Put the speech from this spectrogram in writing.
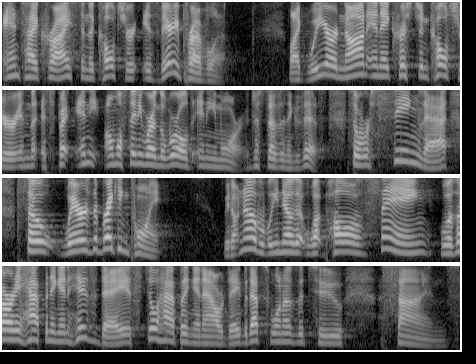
antichrist in the culture is very prevalent. Like we are not in a Christian culture in the, any, almost anywhere in the world anymore. It just doesn't exist. So we're seeing that. So where's the breaking point? We don't know, but we know that what Paul's saying was already happening in his day, is still happening in our day, but that's one of the two signs.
